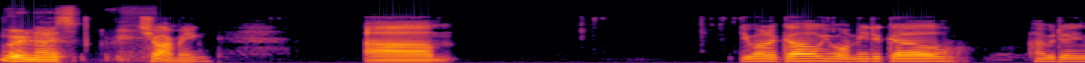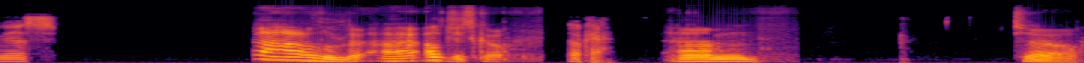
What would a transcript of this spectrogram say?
very nice. Charming. Um, you want to go? You want me to go? How are we doing this? I'll uh, I'll just go. Okay. Um. So,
